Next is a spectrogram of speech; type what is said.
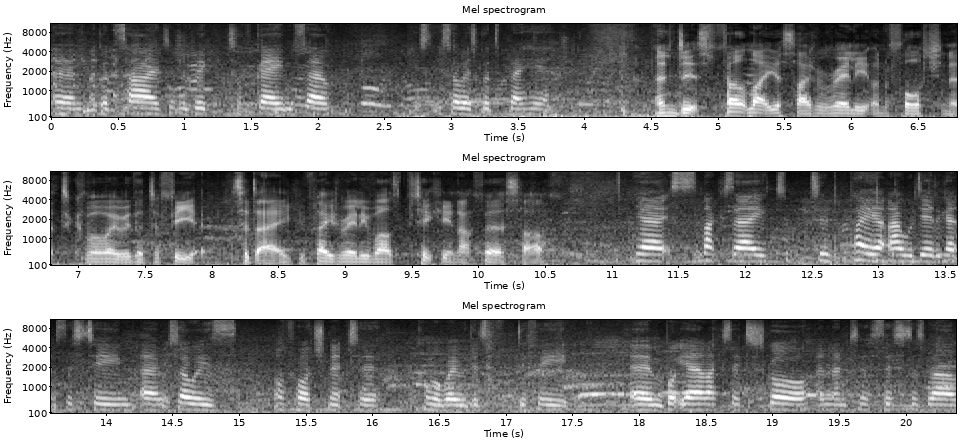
um, a good side and a big tough game, so it's, it's always good to play here. And it felt like your side were really unfortunate to come away with a defeat today. You played really well, particularly in that first half. Yeah, it's like I say, to, to play how we did against this team, um, it's always unfortunate to come away with a defeat. Um, but yeah, like I said, to score and then to assist as well,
